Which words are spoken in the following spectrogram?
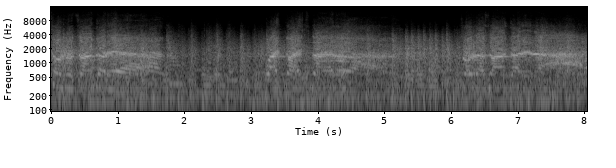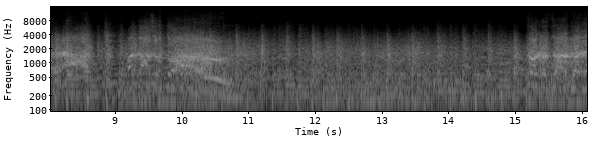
Turnul țangare Poate este Turnul țangare Acasă tău Turnul țangare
